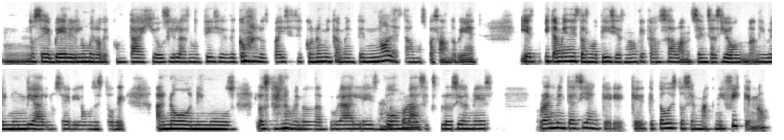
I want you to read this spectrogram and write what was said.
mm, no sé, ver el número de contagios y las noticias de cómo los países económicamente no la estábamos pasando bien. Y, y, también estas noticias, ¿no? Que causaban sensación a nivel mundial, no sé, digamos esto de Anonymous, los fenómenos naturales, bombas, explosiones, realmente hacían que, que, todo esto se magnifique, ¿no?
